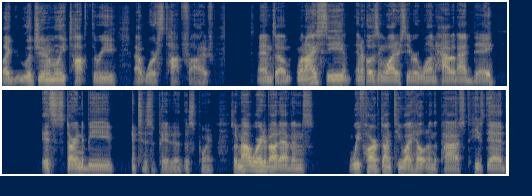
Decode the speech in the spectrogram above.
like legitimately top three at worst, top five. And so when I see an opposing wide receiver one have a bad day, it's starting to be anticipated at this point. So I'm not worried about Evans. We've harped on T.Y. Hilton in the past. He's dead.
